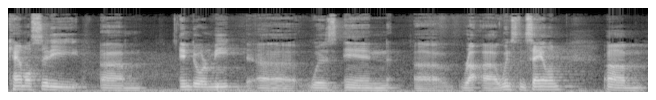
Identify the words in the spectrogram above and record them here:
Camel City um, indoor meet uh, was in uh, Ro- uh, Winston Salem. Um,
